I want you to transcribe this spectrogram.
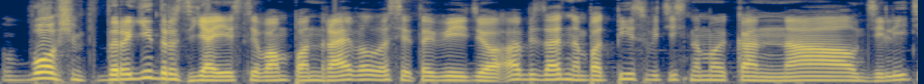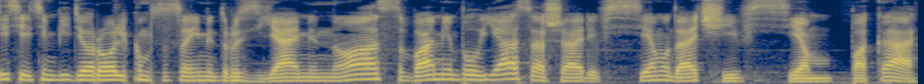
В общем-то, дорогие друзья, если вам понравилось это видео, обязательно подписывайтесь на мой канал, делитесь этим видеороликом со своими друзьями. Ну а с вами был я, Сашари. Всем удачи и всем пока.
